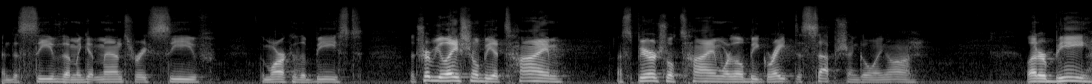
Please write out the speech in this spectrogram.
and deceive them and get men to receive the mark of the beast. The tribulation will be a time, a spiritual time, where there'll be great deception going on. Letter B,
